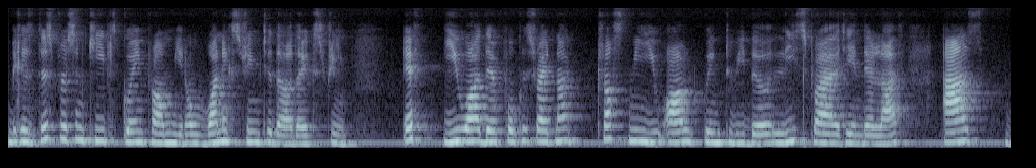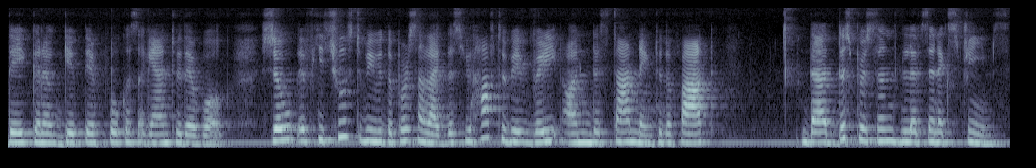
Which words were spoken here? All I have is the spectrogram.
because this person keeps going from you know one extreme to the other extreme. If you are their focus right now trust me you are going to be the least priority in their life as they're gonna give their focus again to their work. So if you choose to be with a person like this you have to be very understanding to the fact that this person lives in extremes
